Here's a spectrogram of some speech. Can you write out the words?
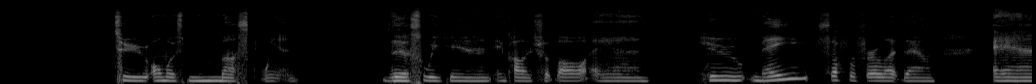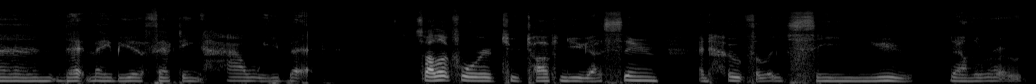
to almost must win this weekend in college football and who may suffer for a letdown and that may be affecting how we bet. So I look forward to talking to you guys soon and hopefully seeing you down the road.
